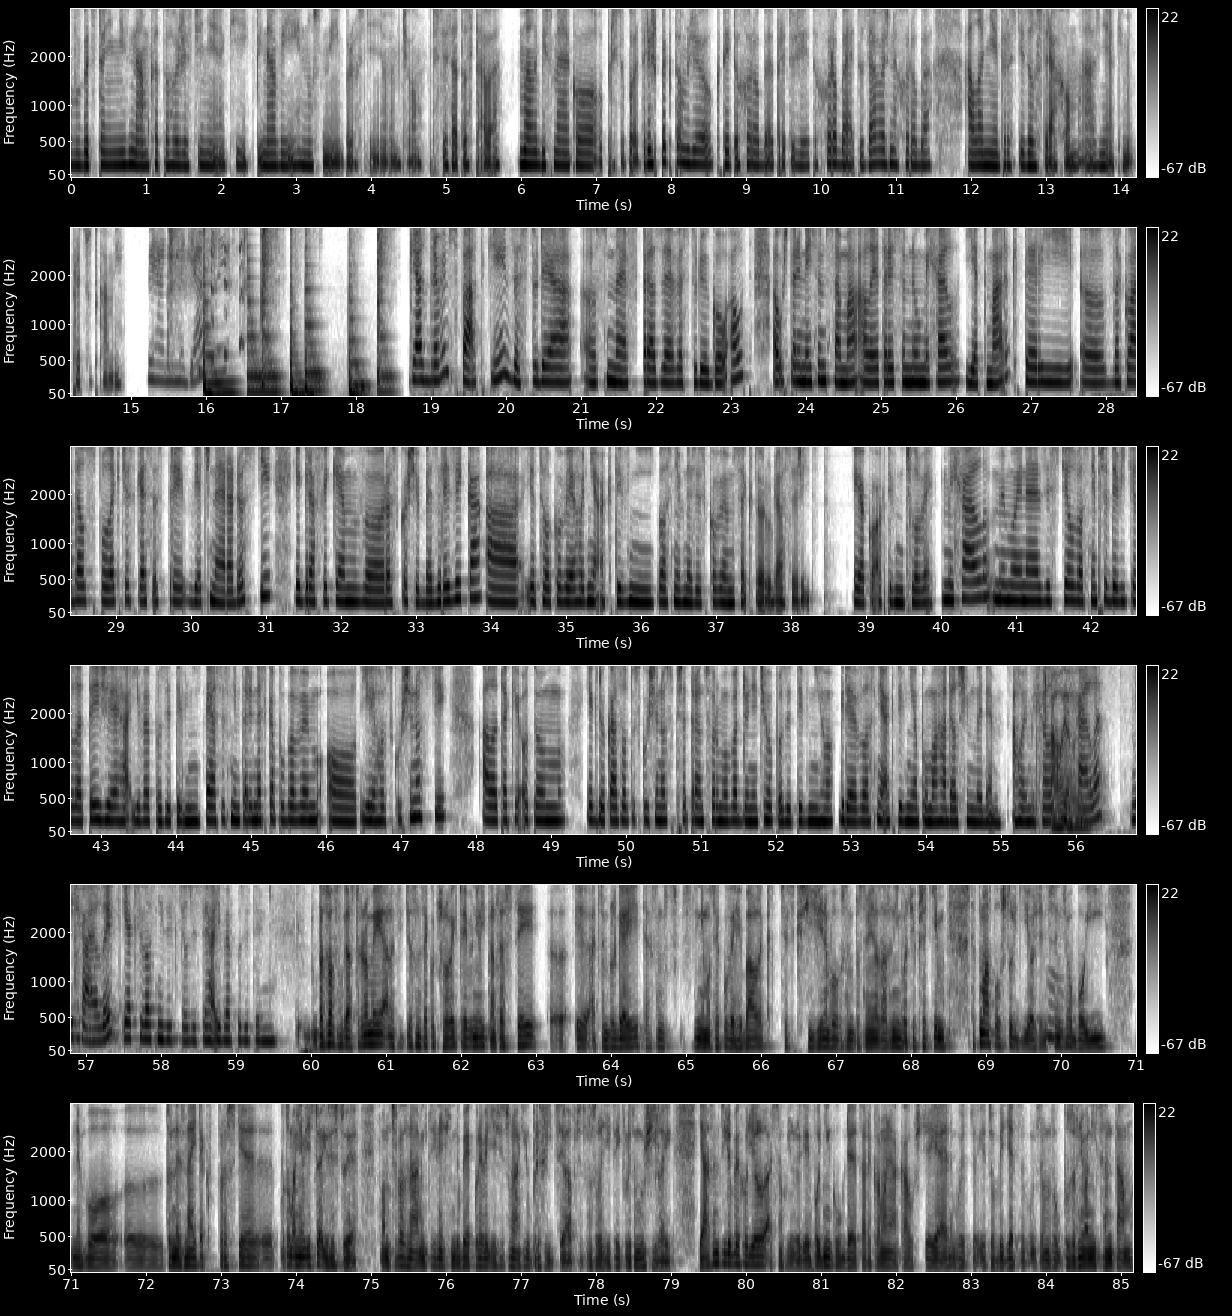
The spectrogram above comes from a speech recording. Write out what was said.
vôbec to není známka toho, že ste nejaký pinavý, hnusný, proste neviem čo. Proste sa to stáva. Mali by sme ako pristupovať s rešpektom že jo, k tejto chorobe, pretože je to choroba, je to závažná choroba, ale nie proste so strachom a s nejakými predsudkami. Vyháníme ďalej. Já zdravím zpátky. Ze studia, eh, jsme v Praze ve studiu Go Out a už tady nejsem sama, ale je tady se mnou Michal Jetmar, který uh, zakládal spolek České sestry Věčné radosti, je grafikem v Rozkoši bez rizika a je celkově hodně aktivní vlastně v neziskovém sektoru, dá se říct jako aktivní člověk. Michal mimo jiné zjistil vlastně před devíti lety, že je HIV pozitivní a já se s ním tady dneska pobavím o jeho zkušenosti, ale taky o tom, jak dokázal tu zkušenost přetransformovat do něčeho pozitivního, kde je vlastně aktivní a pomáhá dalším lidem. Ahoj Michal. Ahoj, Michale. Michaeli, jak jsi vlastně zjistil, že jsi HIV pozitivní? Pracoval jsem v gastronomii a necítil jsem se jako člověk, který by měl jít na testy, uh, ať jsem byl gay, tak jsem se ty nemoci jako vyhybal k kříži, nebo jsem prostě měl zavřený oči předtím. Tak to má spoustu lidí, jo, že se hmm. něčeho bojí, nebo uh, to neznají, tak prostě uh, potom ani nevědí, co existuje. Mám třeba známý, kteří v dnešní době jako nevědí, že jsou nějaký uprchlíci, a přitom jsou lidi, kteří kvůli tomu šílejí. Já jsem v té době chodil, až jsem chodil do gay podniku, kde ta reklama nějaká určitě je, nebo je to, je to vidět, jsem to upozorňovaný, jsem tam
